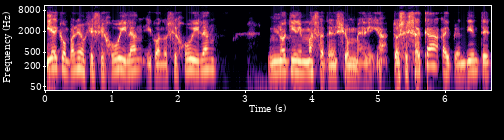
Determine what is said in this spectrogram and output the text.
Y hay compañeros que se jubilan y cuando se jubilan no tienen más atención médica. Entonces acá hay pendiente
